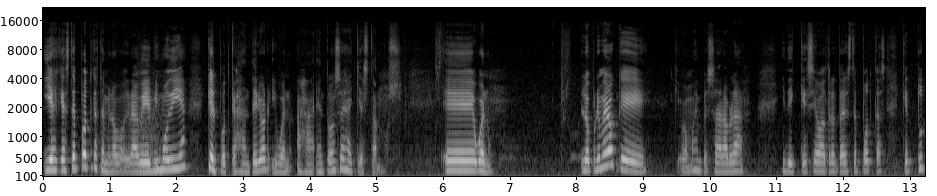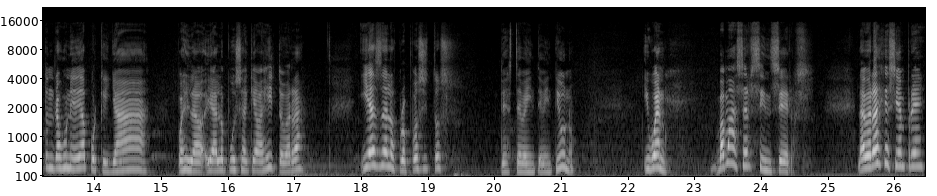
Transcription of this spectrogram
Y es que este podcast también lo grabé el mismo día que el podcast anterior. Y bueno, ajá, entonces aquí estamos. Eh, bueno, lo primero que, que vamos a empezar a hablar y de qué se va a tratar este podcast, que tú tendrás una idea porque ya, pues ya lo puse aquí abajito, ¿verdad? Y es de los propósitos de este 2021. Y bueno, vamos a ser sinceros. La verdad es que siempre,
